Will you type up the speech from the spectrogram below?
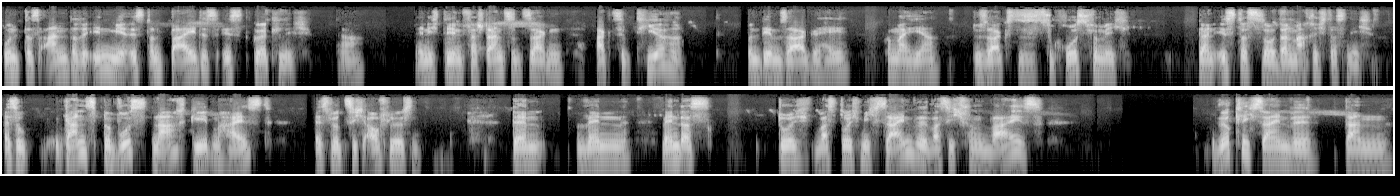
und das andere in mir ist und beides ist göttlich. Ja? Wenn ich den Verstand sozusagen akzeptiere und dem sage, hey, komm mal her, du sagst, das ist zu groß für mich, dann ist das so, dann mache ich das nicht. Also ganz bewusst nachgeben heißt, es wird sich auflösen. Denn wenn, wenn das durch, was durch mich sein will, was ich schon weiß, wirklich sein will, dann,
